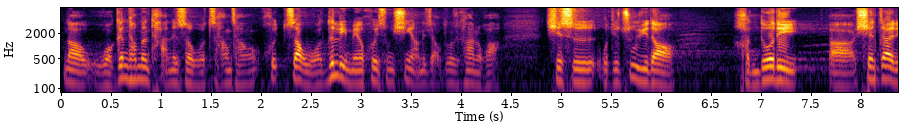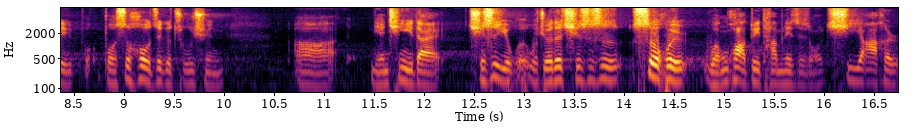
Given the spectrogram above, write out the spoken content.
那我跟他们谈的时候，我常常会在我的里面会从信仰的角度去看的话，其实我就注意到很多的啊，现在的博博士后这个族群啊，年轻一代。其实有我，我觉得其实是社会文化对他们的这种欺压和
